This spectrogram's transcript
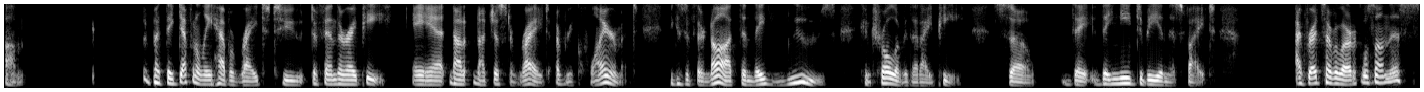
Um, but they definitely have a right to defend their IP, and not not just a right, a requirement. Because if they're not, then they lose control over that IP. So they they need to be in this fight. I've read several articles on this,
